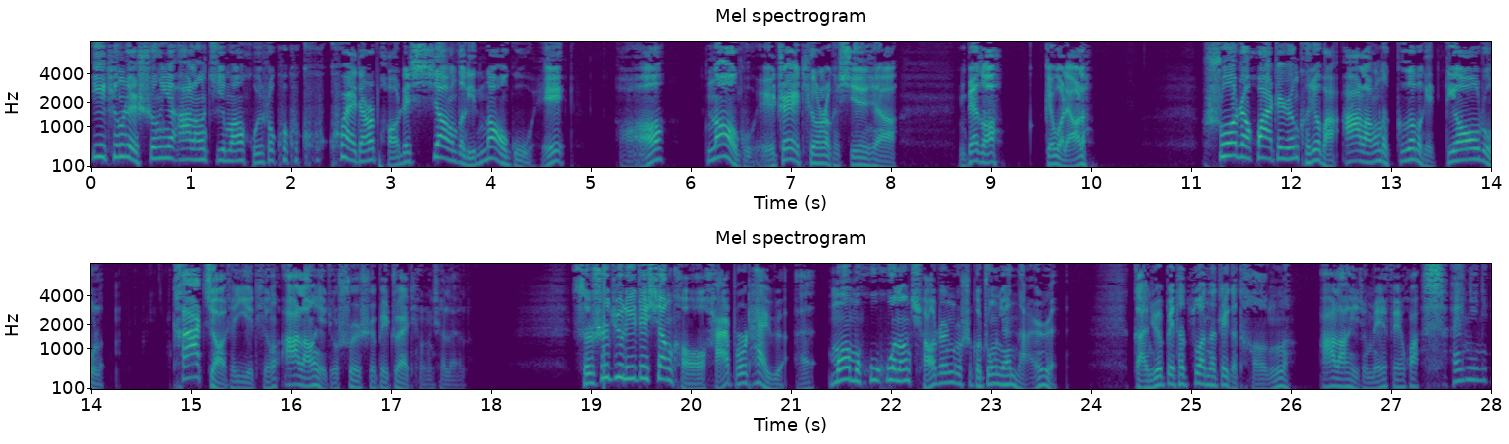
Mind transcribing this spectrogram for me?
一听这声音，阿郎急忙回说：“快快快，快点跑！这巷子里闹鬼啊！”闹鬼，这听着可新鲜啊！你别走，给我聊聊。说着话，这人可就把阿郎的胳膊给叼住了。他脚下一停，阿郎也就顺势被拽停下来了。此时距离这巷口还不是太远，模模糊糊能瞧着是个中年男人，感觉被他攥的这个疼啊！阿郎也就没废话，哎，你你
